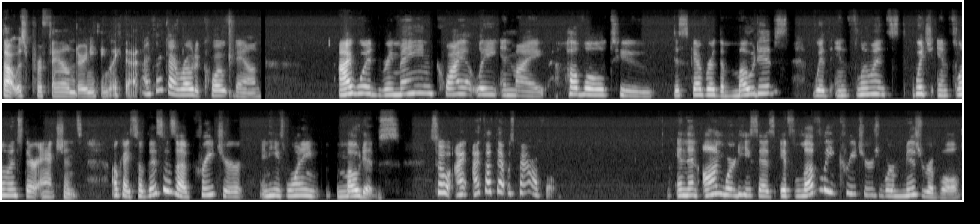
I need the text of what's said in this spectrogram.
thought was profound or anything like that I think I wrote a quote down. I would remain quietly in my hovel to discover the motives with influence which influence their actions. Okay, so this is a creature and he's wanting motives. So I, I thought that was powerful. And then onward, he says, if lovely creatures were miserable,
